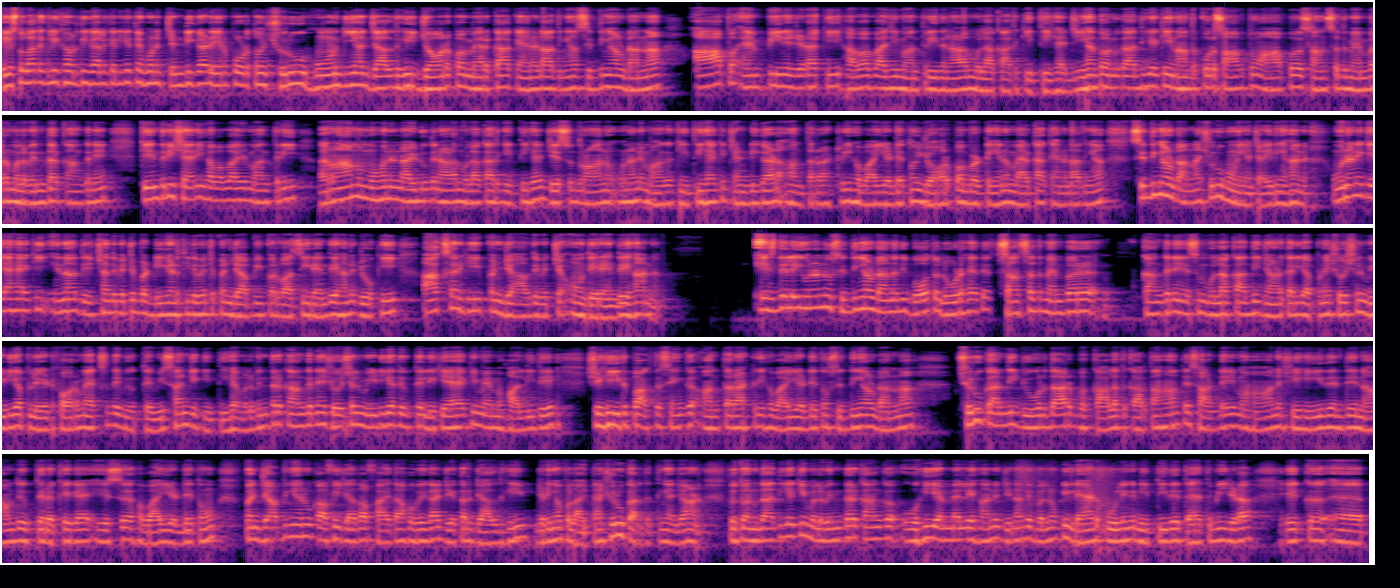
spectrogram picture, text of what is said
ਇਸ ਤੋਂ ਬਾਅਦ ਅਗਲੀ ਖਬਰ ਦੀ ਗੱਲ ਕਰੀਏ ਤੇ ਹੁਣ ਚੰਡੀਗੜ੍ਹ 에ਅਰਪੋਰਟ ਤੋਂ ਸ਼ੁਰੂ ਹੋਣਗੀਆਂ ਜਲਦ ਹੀ ਯੂਰਪ, ਅਮਰੀਕਾ, ਕੈਨੇਡਾ ਦੀਆਂ ਸਿੱਧੀਆਂ ਉਡਾਨਾਂ ਆਪ ਐਮਪੀ ਨੇ ਜਿਹੜਾ ਕਿ ਹਵਾਬਾਜੀ ਮੰਤਰੀ ਦੇ ਨਾਲ ਮੁਲਾਕਾਤ ਕੀਤੀ ਹੈ। ਜੀ ਹਾਂ, ਤੁਹਾਨੂੰ ਦੱਸ ਦਈਏ ਕਿ ਅਨੰਦਪੁਰ ਸਾਹਿਬ ਤੋਂ ਆਪ ਸੰਸਦ ਮੈਂਬਰ ਮਲਵਿੰਦਰ ਕੰਗ ਨੇ ਕੇਂਦਰੀ ਸ਼ਹਿਰੀ ਹਵਾਬਾਜੀ ਮੰਤਰੀ ਰਾਮ ਮੋਹਨ ਨਾਇਡੂ ਦੇ ਨਾਲ ਮੁਲਾਕਾਤ ਕੀਤੀ ਹੈ, ਜਿਸ ਦੌਰਾਨ ਉਹਨਾਂ ਨੇ ਮੰਗ ਕੀਤੀ ਹੈ ਕਿ ਚੰਡੀਗੜ੍ਹ ਅੰਤਰਰਾਸ਼ਟਰੀ ਹਵਾਈ ਅੱਡੇ ਤੋਂ ਯੂਰਪ, ਬ੍ਰਿਟੇਨ, ਅਮਰੀਕਾ, ਕੈਨੇਡਾ ਦੀਆਂ ਸਿੱਧੀਆਂ ਉਡਾਨਾਂ ਸ਼ੁਰੂ ਹੋਣੀਆਂ ਚਾਹੀਦੀਆਂ ਹਨ। ਉਹਨਾਂ ਨੇ ਕਿਹਾ ਹੈ ਕਿ ਇਹਨਾਂ ਦੇਸ਼ਾਂ ਦੇ ਵਿੱਚ ਵੱਡੀ ਗਿਣਤੀ ਦੇ ਵਿੱਚ ਪੰਜਾਬੀ ਪ੍ਰਵਾਸੀ ਰਹਿੰਦੇ ਹਨ, ਜੋ ਕਿ ਅਕਸਰ ਹੀ ਪੰਜਾਬ ਦੇ ਵਿੱਚ ਆਉਂਦੇ ਰਹਿੰਦੇ ਹਨ। ਇਸ ਦੇ ਲਈ ਉਹਨਾਂ ਨੂੰ ਸਿੱਧੀਆਂ ਉਡਾਨਾਂ ਦੀ ਬਹੁਤ ਲੋੜ ਹੈ ਤੇ ਸੰਸਦ ਮੈਂਬਰ ਕੰਗ ਨੇ ਇਸ ਮੁਲਾਕਾਤ ਦੀ ਜਾਣਕਾਰੀ ਆਪਣੇ ਸੋਸ਼ਲ ਮੀਡੀਆ ਪਲੇਟਫਾਰਮ ਐਕਸ ਦੇ ਵੀ ਉੱਤੇ ਵੀ ਸਾਂਝੀ ਕੀਤੀ ਹੈ। ਮਲਵਿੰਦਰ ਕੰਗ ਨੇ ਸੋਸ਼ਲ ਮੀਡੀਆ ਦੇ ਉੱਤੇ ਲਿਖਿਆ ਹੈ ਕਿ ਮੈਂ ਮੋਹਾਲੀ ਦੇ ਸ਼ਹੀਦ ਭਗਤ ਸਿੰਘ ਅੰਤਰਰਾਸ਼ਟਰੀ ਹਵਾਈ ਅੱਡੇ ਤੋਂ ਸਿੱਧੀਆਂ ਉਡਾਨਾਂ ਸ਼ੁਰੂ ਕਰਨ ਦੀ ਜ਼ੋਰਦਾਰ ਵਕਾਲਤ ਕਰਦਾ ਹਾਂ ਤੇ ਸਾਡੇ ਮਹਾਨ ਸ਼ਹੀਦ ਦੇ ਨਾਮ ਦੇ ਉੱਤੇ ਰੱਖੇ ਗਏ ਇਸ ਹਵਾਈ ਅੱਡੇ ਤੋਂ ਪੰਜਾਬੀਆਂ ਨੂੰ ਕਾਫੀ ਜ਼ਿਆਦਾ ਫਾਇਦਾ ਹੋਵੇਗਾ ਜੇਕਰ ਜਲਦ ਹੀ ਜਿਹੜੀਆਂ ਫਲਾਈਟਾਂ ਸ਼ੁਰੂ ਕਰ ਦਿੱਤੀਆਂ ਜਾਣ। ਸੋ ਤੁਹਾਨੂੰ ਦੱਸ ਦਈਏ ਕਿ ਮਲਵਿੰਦਰ ਕੰਗ ਉਹੀ ਐਮਐਲਏ ਹਨ ਜਿਨ੍ਹਾਂ ਦੇ ਵੱਲੋਂ ਕਿ ਲੈਂਡ ਪੂਲਿੰਗ ਨੀਤੀ ਦੇ ਤਹਿਤ ਵੀ ਜਿਹੜਾ ਇੱਕ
